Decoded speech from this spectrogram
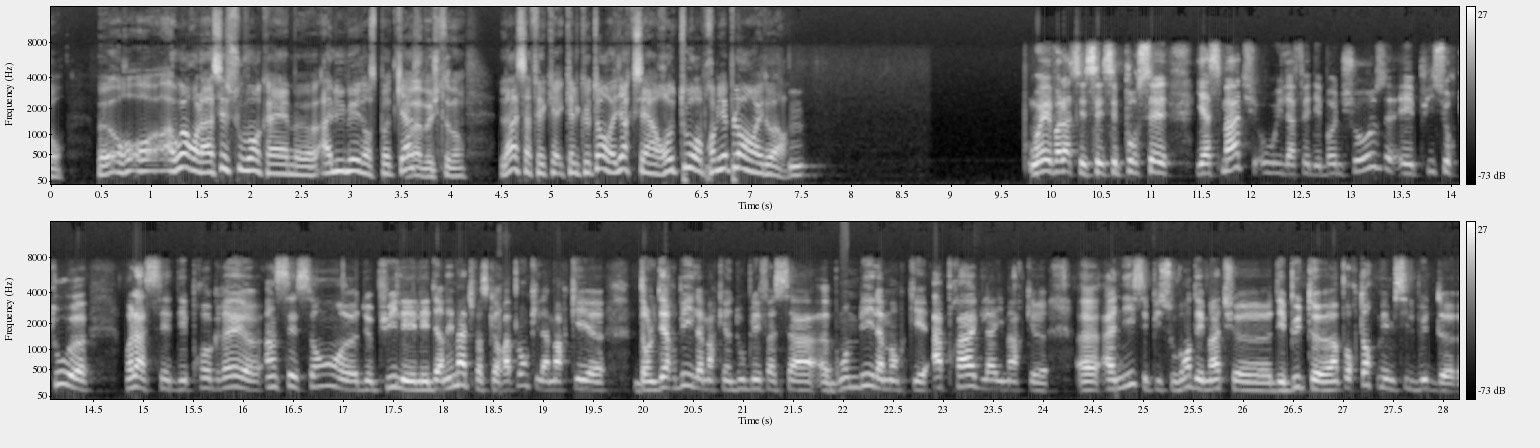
euh, on- on- l'a assez souvent quand même euh, allumé dans ce podcast. Ouais, mais justement. Là, ça fait que- quelques temps, on va dire que c'est un retour au premier plan, Edouard. Oui, voilà, c'est- c'est c'est pour ces... Il y a ce match où il a fait des bonnes choses, et puis surtout, euh, voilà, c'est des progrès euh, incessants euh, depuis les, les derniers matchs, parce que rappelons qu'il a marqué euh, dans le derby, il a marqué un doublé face à euh, Brøndby, il a marqué à Prague, là il marque euh, à Nice, et puis souvent des matchs, euh, des buts euh, importants, même si le but de,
